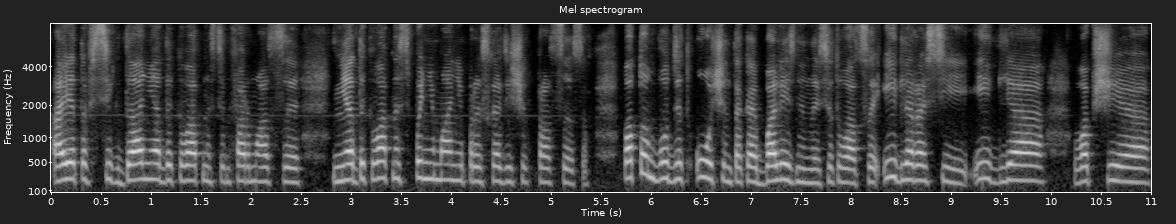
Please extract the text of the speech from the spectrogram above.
а это всегда неадекватность информации, неадекватность понимания происходящих процессов. Потом будет очень такая болезненная ситуация и для России, и для вообще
